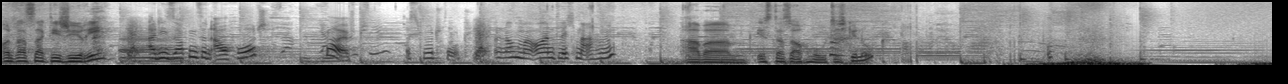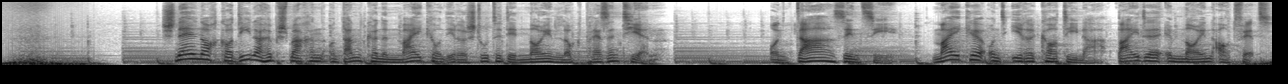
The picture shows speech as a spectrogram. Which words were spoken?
Und was sagt die Jury? Ah, die Socken sind auch rot. Läuft. Es wird rot. Und nochmal ordentlich machen. Aber ist das auch mutig genug? Schnell noch Cordina hübsch machen und dann können Maike und ihre Stute den neuen Look präsentieren. Und da sind sie. Maike und ihre Cordina, beide im neuen Outfit.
